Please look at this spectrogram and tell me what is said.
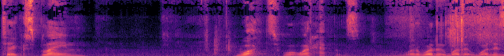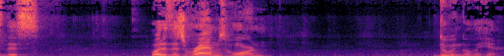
to explain what what, what happens, what, what what what is this, what is this ram's horn doing over here?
